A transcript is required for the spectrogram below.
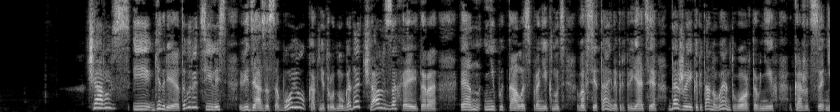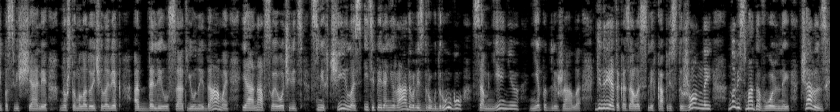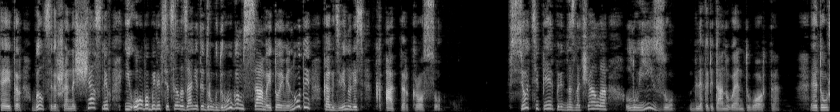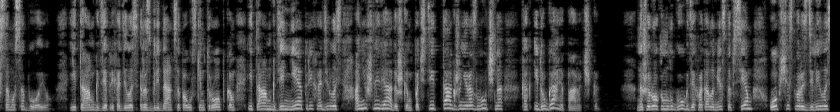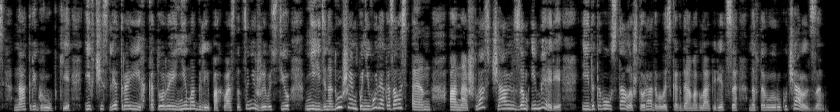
Чарльз и Генриетта воротились, ведя за собою, как нетрудно угадать, Чарльза Хейтера. Энн не пыталась проникнуть во все тайны предприятия, даже и капитану Вентворта в них, кажется, не посвящали, но что молодой человек отдалился от юной дамы, и она, в свою очередь, смягчилась, и теперь они радовались друг другу, сомнению не подлежала. Генриетта казалась слегка пристыженной, но весьма довольной. Чарльз Хейтер был совершенно счастлив, и оба были всецело заняты друг другом с самой той минуты, как двинулись к Апперкроссу. Все теперь предназначало Луизу для капитана Вентворта. Это уж само собою. И там, где приходилось разбредаться по узким тропкам, и там, где не приходилось, они шли рядышком, почти так же неразлучно, как и другая парочка. На широком лугу, где хватало места всем, общество разделилось на три группки, и в числе троих, которые не могли похвастаться ни живостью, ни единодушием, поневоле оказалась Энн. Она шла с Чарльзом и Мэри, и до того устала, что радовалась, когда могла опереться на вторую руку Чарльза.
